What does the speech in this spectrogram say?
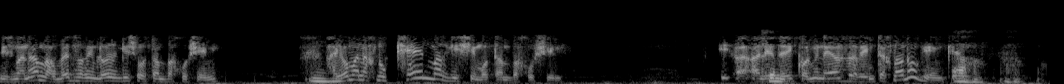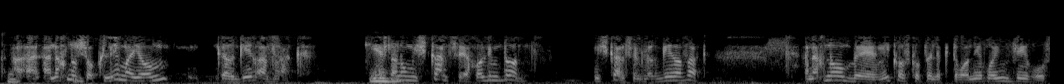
בזמנם הרבה דברים לא הרגישו אותם בחושים. Mm-hmm. היום אנחנו כן מרגישים אותם בחושים. על כן. ידי כל מיני עזרים טכנולוגיים, כן? אוקיי. אנחנו שוקלים היום גרגיר אבק, כי יש לנו משקל שיכול למדוד, משקל של גרגיר אבק. אנחנו במיקרוסקופ אלקטרוני רואים וירוס,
